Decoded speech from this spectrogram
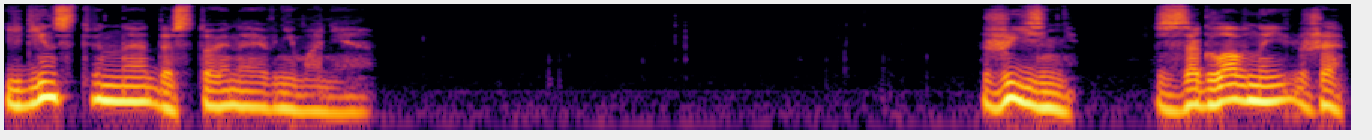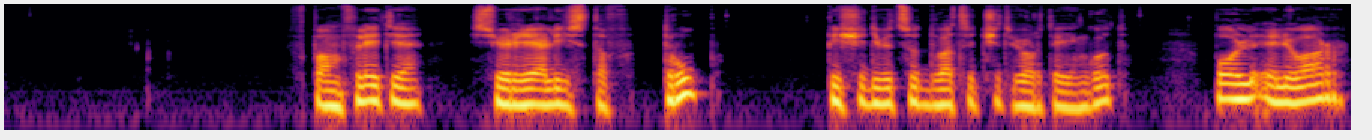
единственное достойное внимания. Жизнь с заглавной «Ж». В памфлете сюрреалистов «Труп» 1924 год Поль Элюар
